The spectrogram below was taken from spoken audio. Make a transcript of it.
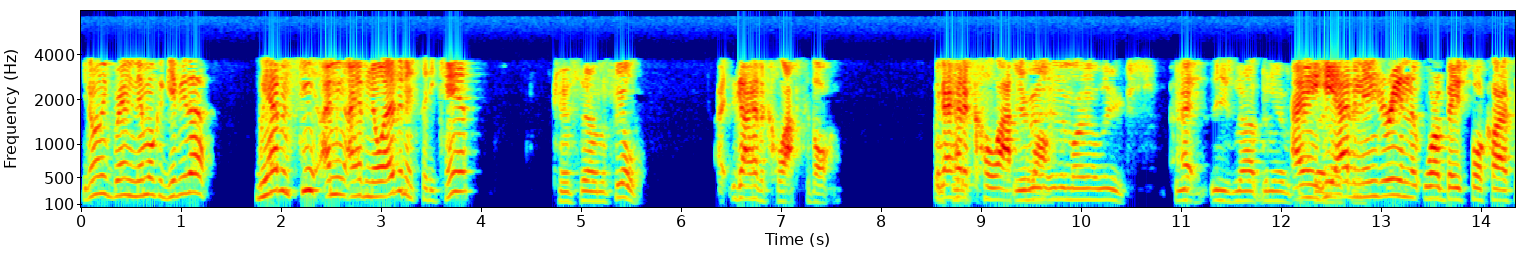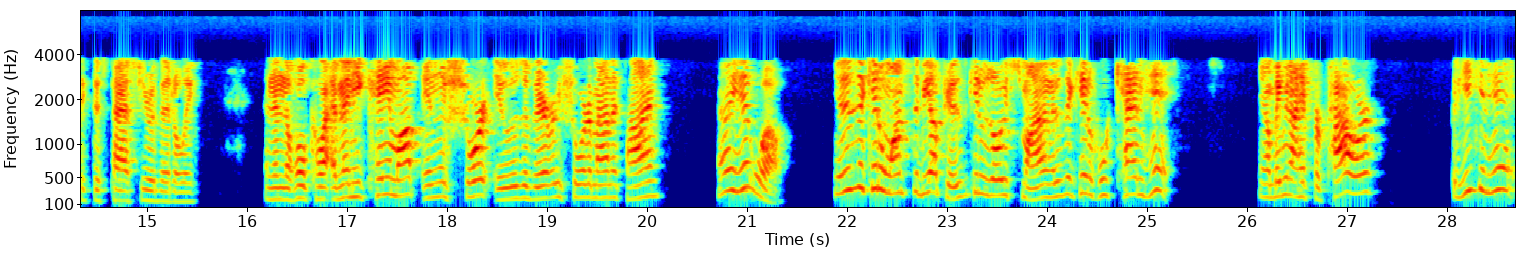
You don't think Brandon Nimmo could give you that? We haven't seen. I mean, I have no evidence that he can't. Can't stay on the field. I, the guy had a collapsed lung. The guy Okay. had a collapsed Even in the minor leagues, he's, I- he's not been able. to I mean, he had an injury in the World Baseball Classic this past year with Italy, and then the whole and then he came up in the short. It was a very short amount of time. And he hit well. You know, this is a kid who wants to be up here. This is a kid who's always smiling. This is a kid who can hit. You know, maybe not hit for power, but he can hit.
